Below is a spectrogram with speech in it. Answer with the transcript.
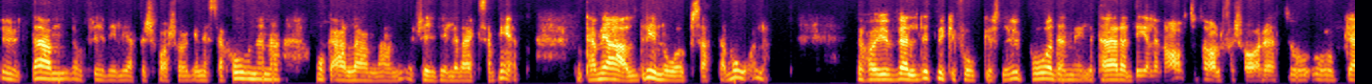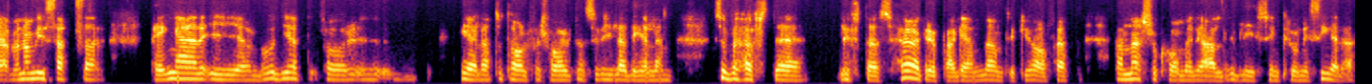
utan de frivilliga försvarsorganisationerna och all annan frivillig verksamhet. Då kan vi aldrig nå uppsatta mål. Vi har ju väldigt mycket fokus nu på den militära delen av totalförsvaret och, och även om vi satsar pengar i en budget för hela totalförsvaret, den civila delen, så behövs det lyftas högre på agendan tycker jag, för att annars så kommer det aldrig bli synkroniserat.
